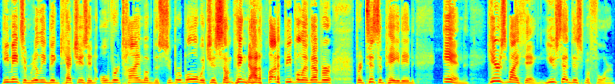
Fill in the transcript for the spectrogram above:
He made some really big catches in overtime of the Super Bowl, which is something not a lot of people have ever participated in. Here's my thing. You've said this before.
